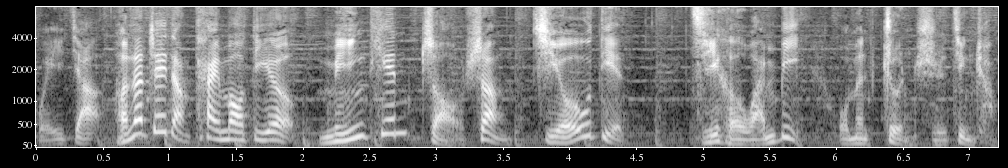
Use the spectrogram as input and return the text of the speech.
回家。好，那这档泰茂第二，明天早上九点集合完毕。我们准时进场。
